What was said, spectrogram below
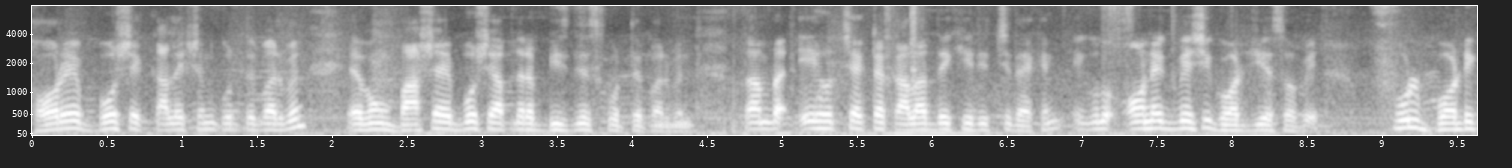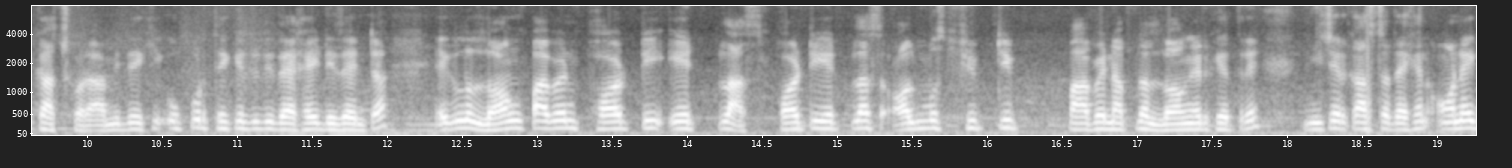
ঘরে বসে কালেকশন করতে পারবেন এবং বাসায় বসে আপনারা বিজনেস করতে পারবেন। তো আমরা এই হচ্ছে একটা কালার দেখিয়ে দিচ্ছি, দেখেন। এগুলো অনেক বেশি গর্জিয়াস হবে। ফুল বডি কাজ করা। আমি দেখি উপর থেকে যদি দেখাই ডিজাইনটা এগুলো লং পাবেন forty eight plus forty eight plus almost fifty পাবেন আপনার লংয়ের ক্ষেত্রে। নিচের কাজটা দেখেন, অনেক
